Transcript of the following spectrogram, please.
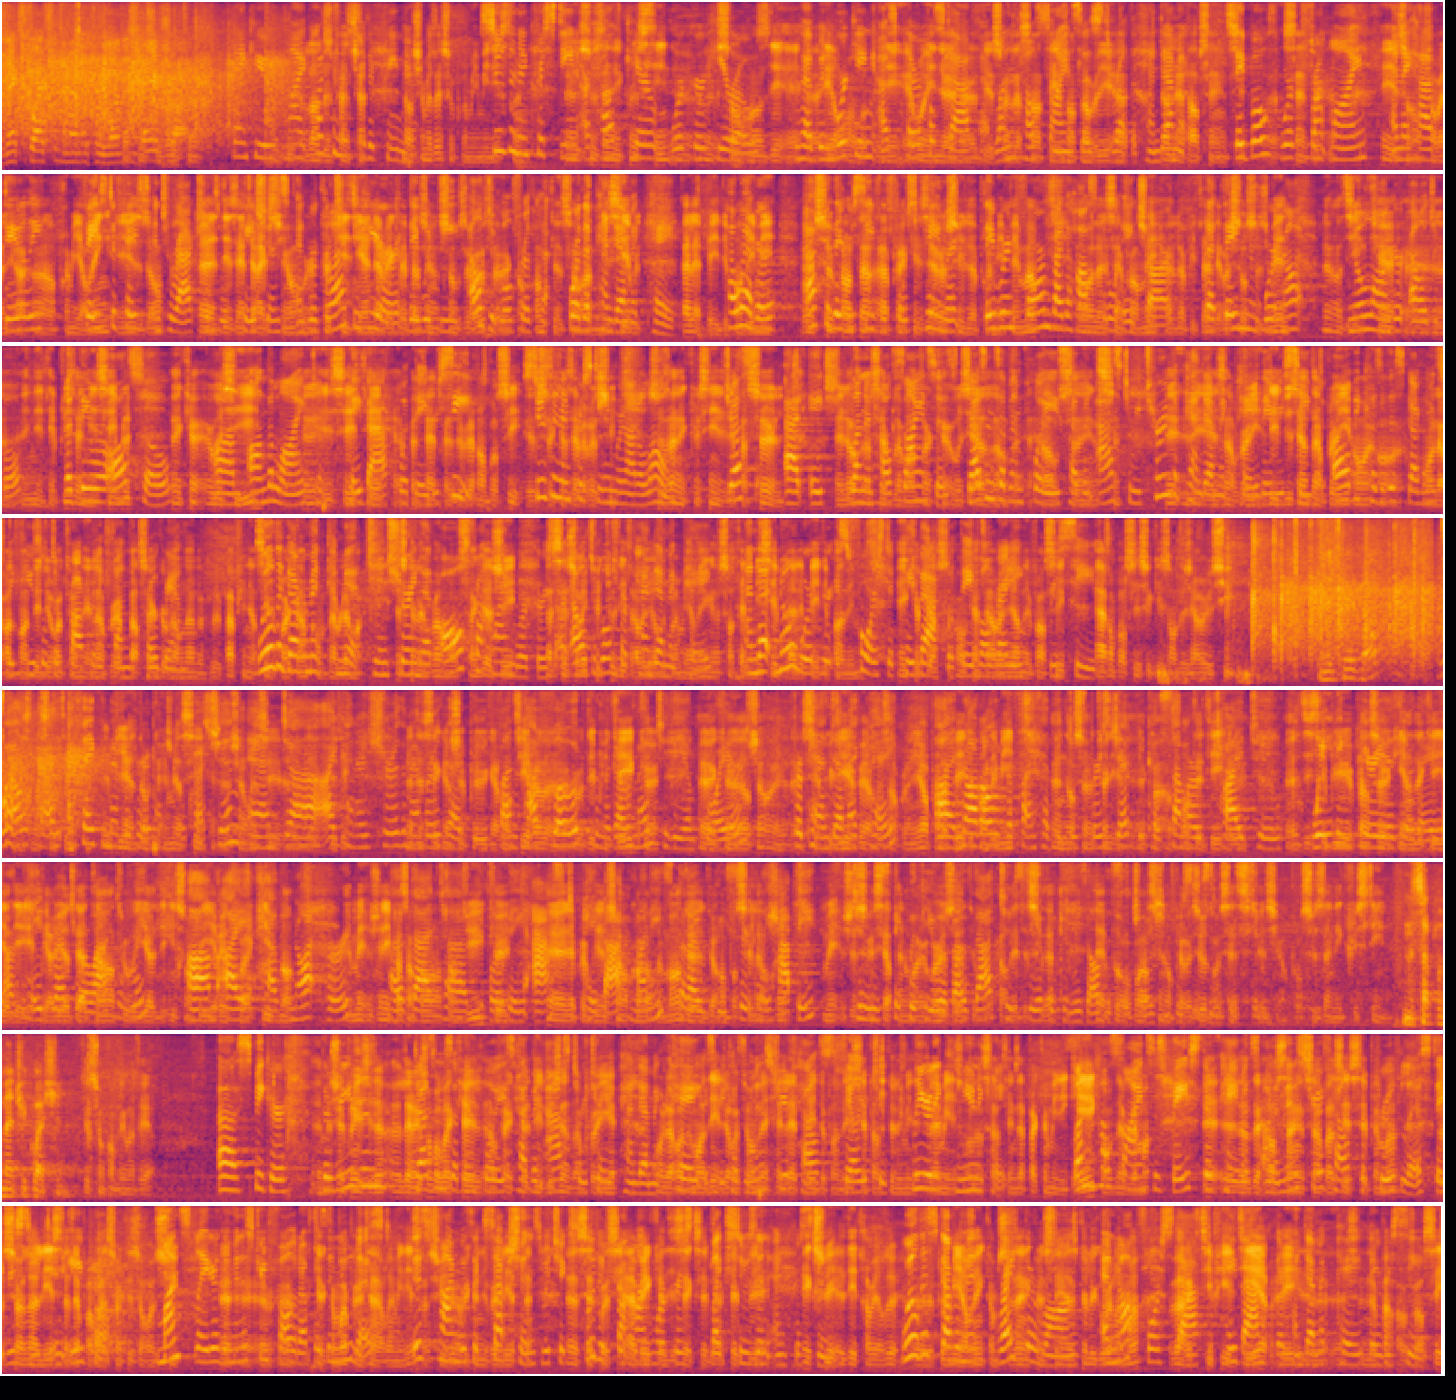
next question, the member for London Fayetteville. Thank you. My question is to the Premier. Susan and Christine are healthcare worker heroes who have been working as clerical staff at London Health Sciences throughout the pandemic. They both work frontline and they have daily face-to-face -face interactions with patients and we're glad to hear they would be eligible for the, for the pandemic pay. However, after they received the first payment, they were informed by the hospital HR that they were not no longer eligible, but they were also um, on the line to pay back what they received. Susan and Christine were not alone. Just at H London Health Sciences, dozens of employees have been asked to return the pandemic pay they received, all because of this government's refusal to properly fund the program. Will the government commit to ensuring that all frontline workers are eligible for pandemic pay and that no worker is forced to pay back what they've already received? Minister of Health well, I, I thank the member very much for the question, and uh, uh I can assure the member that the funds have flowed from the government to the employers for pandemic pay. Uh, not all of the funds have been dispersed yet because some are tied to waiting periods or they are paid retroactively. Um, I have not heard uh, that uh, people are being asked to pay back monies, but I would be certainly happy to speak with you about that to see if we can resolve the situation for Suzanne and Christine. The supplementary question. kommer vi. Uh, speaker, the Monsieur reason dozens of employees have been asked to return to pandemic pay is because the Ministry of Health failed to clearly communicate. London Health Science based their payments on a Ministry of Health approved list they received in April. Months later, the Ministry followed up with a new list, this time with exceptions which excluded frontline workers like Susan and Christine. Will this government right their wrongs and not force staff to pay back their pandemic pay they received?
